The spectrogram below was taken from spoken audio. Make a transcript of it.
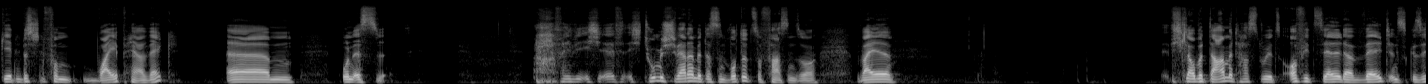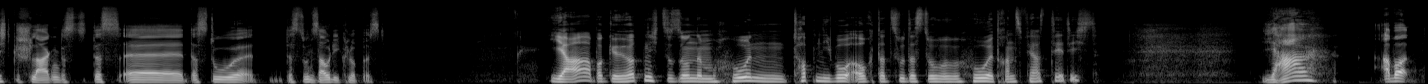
geht ein bisschen vom Vibe her weg. Ähm, und es. Ach, ich, ich, ich tue mich schwer damit, das in Worte zu fassen, so. Weil. Ich glaube, damit hast du jetzt offiziell der Welt ins Gesicht geschlagen, dass, dass, äh, dass, du, dass du ein Saudi-Club bist. Ja, aber gehört nicht zu so einem hohen Top-Niveau auch dazu, dass du hohe Transfers tätigst? Ja, aber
